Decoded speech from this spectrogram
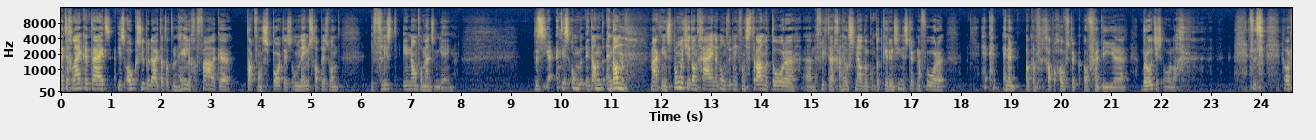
En tegelijkertijd is ook super duidelijk dat dat een hele gevaarlijke tak van sport is, ondernemerschap is, want je verliest enorm veel mensen om je heen. Dus ja, het is om, en, dan, en dan maakt hij een sprongetje, dan ga je naar de ontwikkeling van straalmotoren. De vliegtuigen gaan heel snel, dan komt dat kerosine-stuk naar voren. En een, ook een grappig hoofdstuk over die uh, broodjesoorlog. dus ook,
